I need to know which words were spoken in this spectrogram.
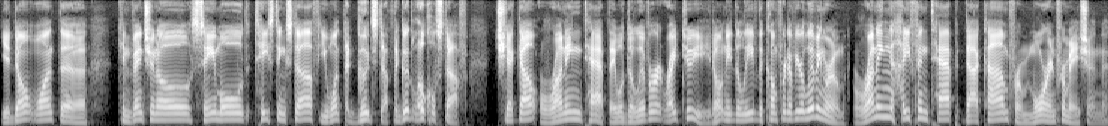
you don't want the conventional, same old tasting stuff. You want the good stuff, the good local stuff check out Running Tap. They will deliver it right to you. You don't need to leave the comfort of your living room. Running-tap.com for more information.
